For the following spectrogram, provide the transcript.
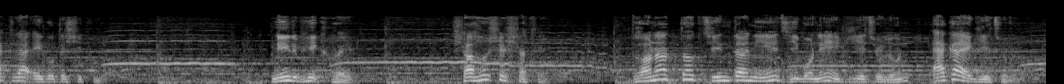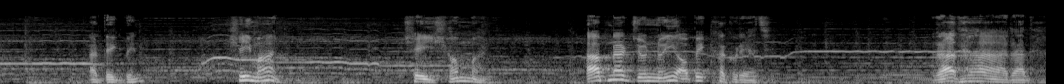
একলা এগোতে শিখুন। নির্ভীক হয়ে, সাহসের সাথে, ধনাত্মক চিন্তা নিয়ে জীবনে এগিয়ে চলুন, একা এগিয়ে চলুন। আর দেখবেন, সেই মান, সেই সম্মান আপনার জন্যই অপেক্ষা করে আছে। রাধা রাধা।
